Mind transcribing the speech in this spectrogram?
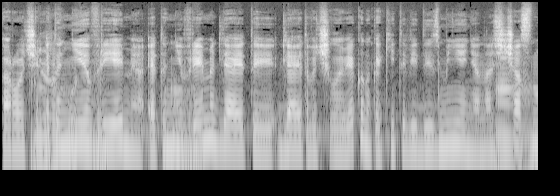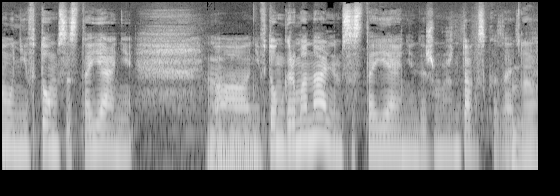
короче, не это заходит, не да? время, это ага. не время для, этой, для этого человека на какие-то виды изменений. Она ага. сейчас, ну, не в том состоянии, ага. а, не в том гормональном состоянии, даже можно так сказать. Да.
